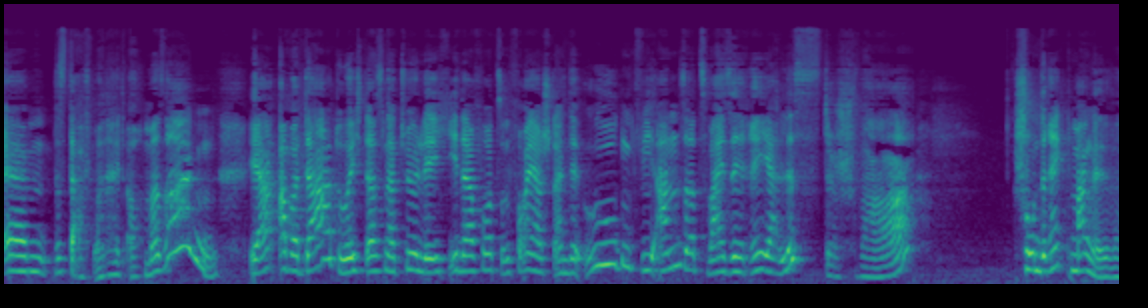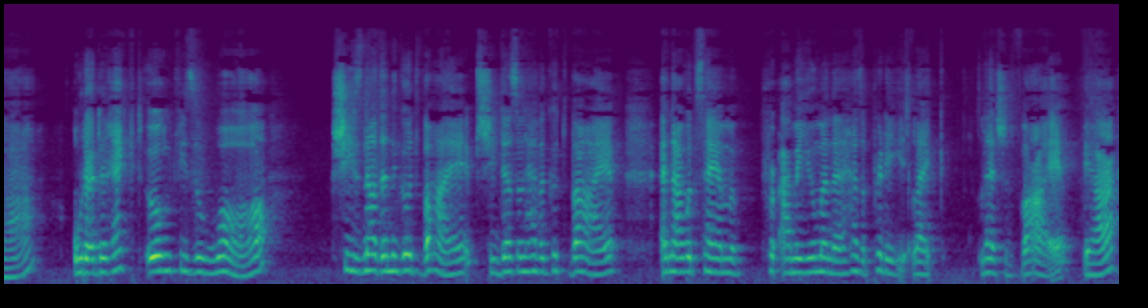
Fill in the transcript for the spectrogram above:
Ähm, das darf man halt auch mal sagen. Ja, aber dadurch, dass natürlich jeder Furz und Feuerstein, der irgendwie ansatzweise realistisch war, schon direkt Mangel war oder direkt irgendwie so, wow, she's not in a good vibe, she doesn't have a good vibe, and I would say I'm a, I'm a human that has a pretty, like, legit vibe, ja,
